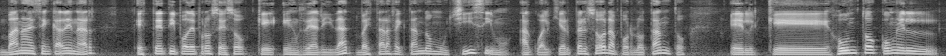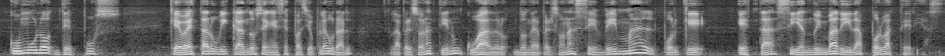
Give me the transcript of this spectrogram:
van a desencadenar este tipo de proceso que en realidad va a estar afectando muchísimo a cualquier persona. Por lo tanto, el que junto con el cúmulo de pus que va a estar ubicándose en ese espacio pleural, la persona tiene un cuadro donde la persona se ve mal porque está siendo invadida por bacterias.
